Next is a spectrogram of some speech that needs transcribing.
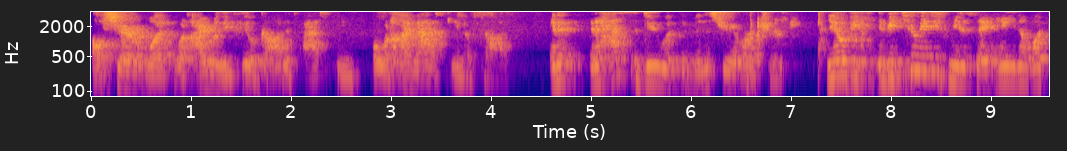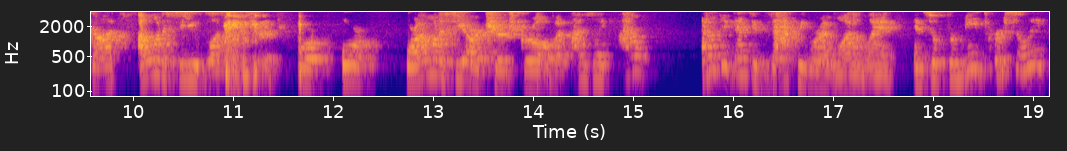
I'll share what, what I really feel God is asking or what I'm asking of God. And it, it has to do with the ministry of our church. You know, it'd be, it'd be too easy for me to say, hey, you know what, God, I want to see you bless our church. Or, or, or I want to see our church grow. But I was like, I don't, I don't think that's exactly where I want to land. And so for me personally,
